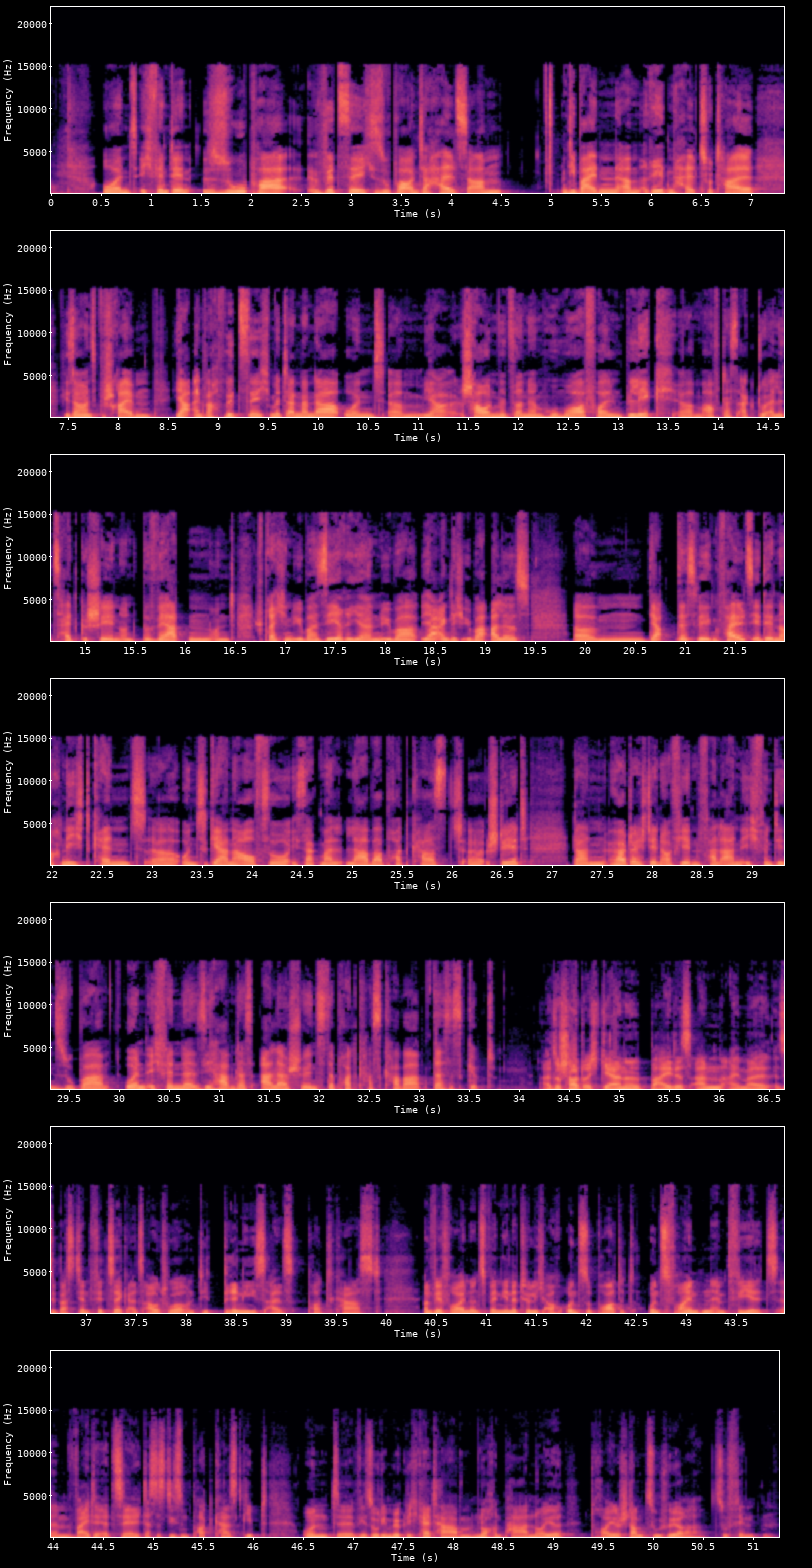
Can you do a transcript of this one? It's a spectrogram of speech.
Und ich finde den super witzig, super unterhaltsam die beiden ähm, reden halt total, wie soll man es beschreiben? Ja, einfach witzig miteinander und ähm, ja, schauen mit so einem humorvollen Blick ähm, auf das aktuelle Zeitgeschehen und bewerten und sprechen über Serien, über ja eigentlich über alles. Ähm, ja, deswegen, falls ihr den noch nicht kennt äh, und gerne auf so, ich sag mal, Laber-Podcast äh, steht, dann hört euch den auf jeden Fall an. Ich finde den super und ich finde, sie haben das allerschönste Podcast-Cover, das es gibt. Also schaut euch gerne beides an. Einmal Sebastian Fitzek als Autor und die Drinnies als Podcast. Und wir freuen uns, wenn ihr natürlich auch uns supportet, uns Freunden empfehlt, ähm, weitererzählt, dass es diesen Podcast gibt und äh, wir so die Möglichkeit haben, noch ein paar neue treue Stammzuhörer zu finden.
